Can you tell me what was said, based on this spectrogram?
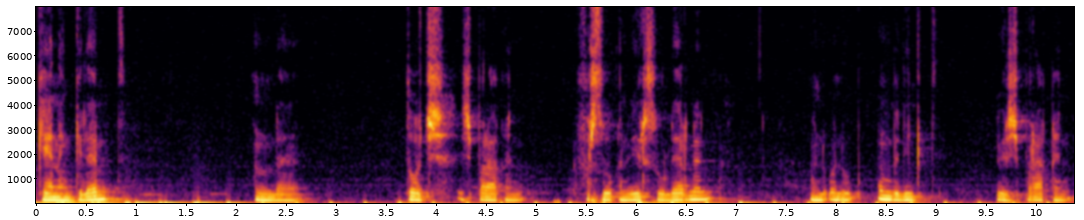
kennengelernt und äh, Deutschsprachen versuchen wir zu lernen und, und unbedingt wir sprachen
